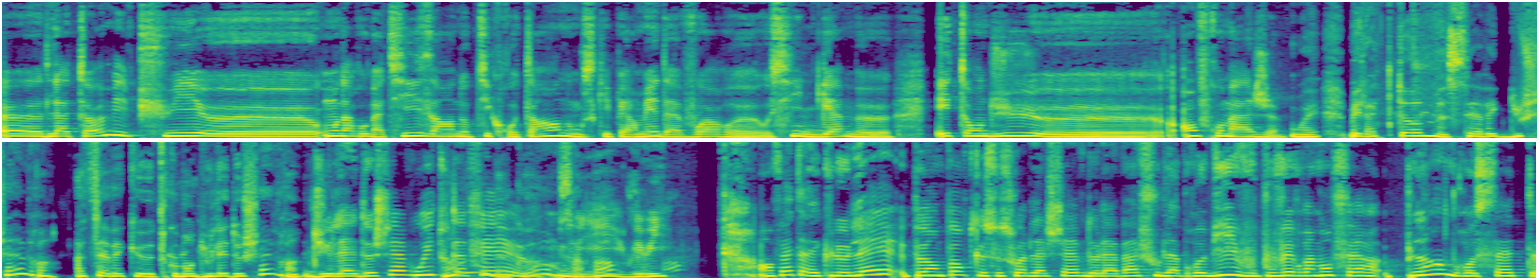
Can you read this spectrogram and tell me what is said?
euh, de la tome. Et puis on aromatise hein, nos petits crottins, donc ce qui permet d'avoir aussi une gamme étendue en fromage. Ouais, mais la tome, c'est avec du chèvre? Ah, c'est avec comment du lait de chèvre? Du lait de chèvre, oui, tout à fait. d'accord, oui, sympa. oui, oui. En fait, avec le lait, peu importe que ce soit de la chèvre, de la vache ou de la brebis, vous pouvez vraiment faire plein de recettes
